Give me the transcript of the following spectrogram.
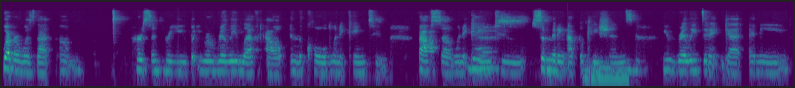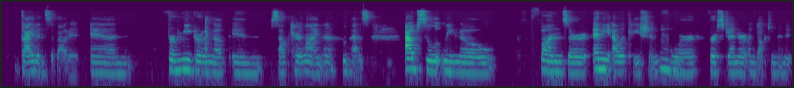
whoever was that um, person for you but you were really left out in the cold when it came to FAFSA when it came to submitting applications Mhm. you really didn't get any guidance about it. And for me, growing up in South Carolina, who has absolutely no funds or any allocation Mhm. for first gen or undocumented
